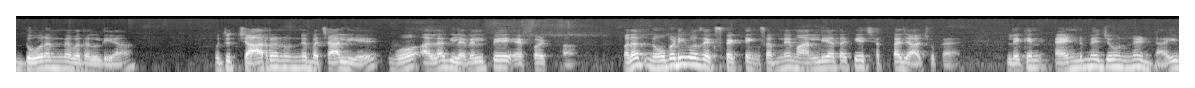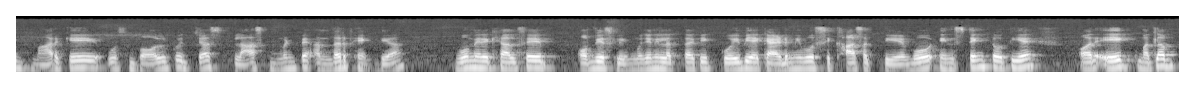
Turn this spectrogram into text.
दो रन में बदल दिया वो जो चार रन उनने बचा लिए, वो अलग लेवल पे एफर्ट था। मतलब नो बडी वॉज़ एक्सपेक्टिंग सबने मान लिया था कि ये छक्का जा चुका है। लेकिन एंड में जो उनने डाइव मार के उस बॉल को जस्ट लास्ट मोमेंट पे अंदर फेंक दिया, वो मेरे ख्याल से ऑब्वियसली मुझे नहीं लगता कि कोई भी एकेडमी वो सिखा सकती है। वो इंस्टिंक्ट होती है और एक मतलब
